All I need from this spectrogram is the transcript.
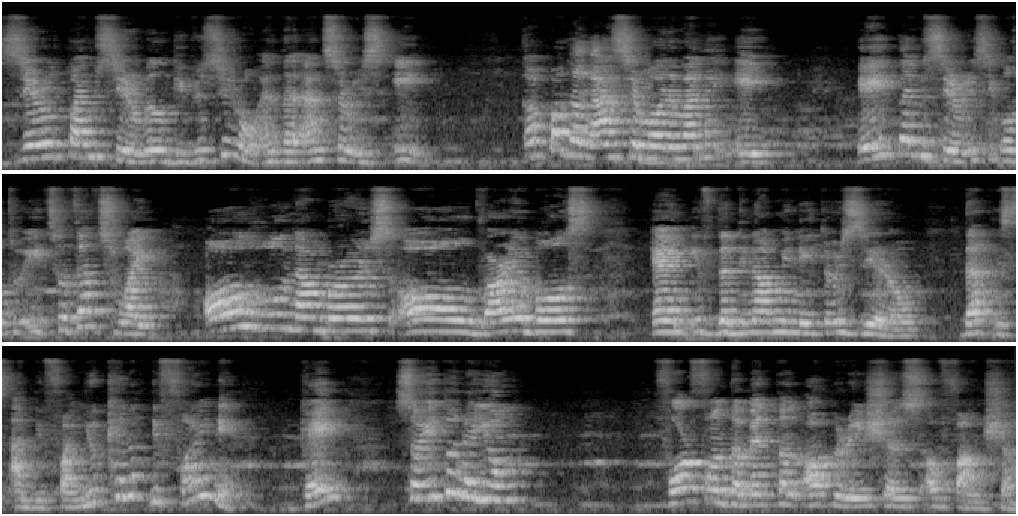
0 times 0 will give you 0 and the answer is 8. Kapag ang answer mo naman ay 8, 8 times 0 is equal to 8. So that's why all whole numbers, all variables, and if the denominator is zero, that is undefined. You cannot define it. Okay? So ito na yung four fundamental operations of function.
